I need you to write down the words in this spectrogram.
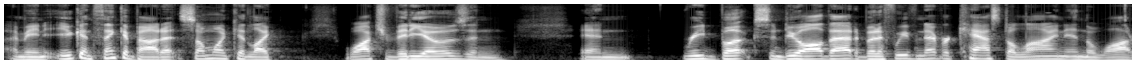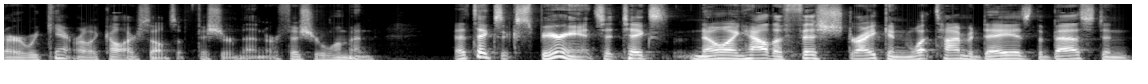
I mean, you can think about it. Someone could like watch videos and, and read books and do all that. But if we've never cast a line in the water, we can't really call ourselves a fisherman or fisherwoman. It takes experience. It takes knowing how the fish strike and what time of day is the best. And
